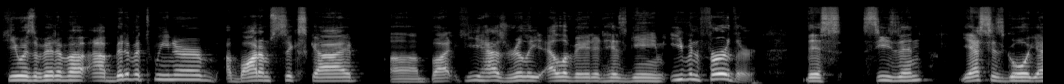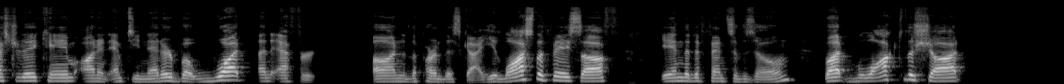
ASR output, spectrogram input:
he was a bit of a, a bit of a tweener, a bottom six guy, uh, but he has really elevated his game even further this season. Yes, his goal yesterday came on an empty netter, but what an effort on the part of this guy. He lost the faceoff in the defensive zone, but blocked the shot.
